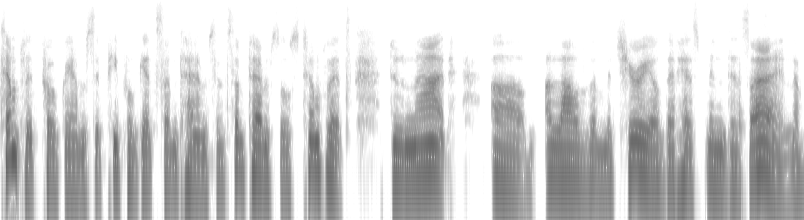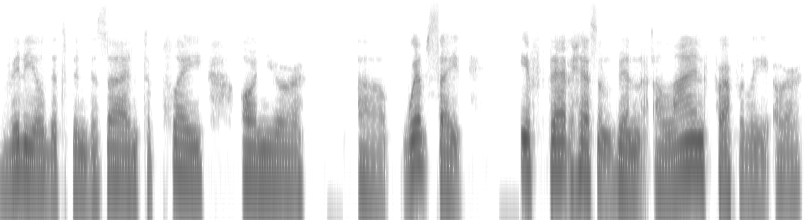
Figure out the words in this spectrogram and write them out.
template programs that people get sometimes, and sometimes those templates do not uh, allow the material that has been designed, a video that's been designed to play on your uh, website, if that hasn't been aligned properly or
